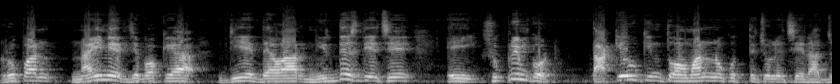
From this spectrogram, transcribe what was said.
রোপান নাইনের যে বকেয়া ডিএ দেওয়ার নির্দেশ দিয়েছে এই সুপ্রিম কোর্ট, তাকেও কিন্তু অমান্য করতে চলেছে রাজ্য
